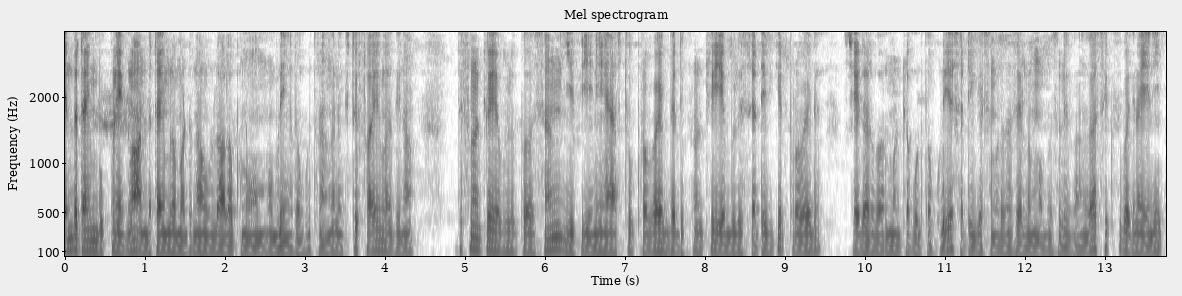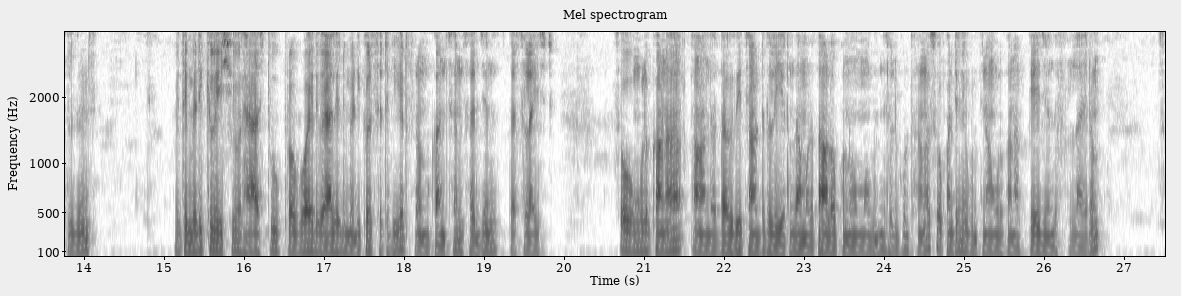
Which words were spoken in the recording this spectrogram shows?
எந்த டைம் புக் பண்ணியிருக்கலாம் அந்த டைமில் மட்டும்தான் உள்ளே அலோவ் பண்ணுவோம் அப்படிங்கிறத கொடுத்துறாங்க. நெக்ஸ்ட்டு ஃபைவ் பார்த்தீங்கன்னா differently able person if any has to provide the differently able certificate provide state or கவர்மெண்ட்டில் கொடுத்தக்கூடிய சர்டிஃபிகேட்ஸ் மட்டும் தான் செல்லும் அப்படின்னு சொல்லியிருக்காங்க. சிக்ஸ்த் பார்த்தீங்கன்னா any pilgrims with medical issue has to provide valid medical certificate from concern surgeon specialist so உங்களுக்கான அந்த தகுதி சான்றிதழ் இருந்தால் மட்டும் தான் அலோவ் பண்ணுவோம் அப்படின்னு சொல்லி கொடுத்தாங்க ஸோ கண்டினியூ கொடுத்தீங்கன்னா உங்களுக்கான பேஜ் வந்து ஃபுல் ஸோ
